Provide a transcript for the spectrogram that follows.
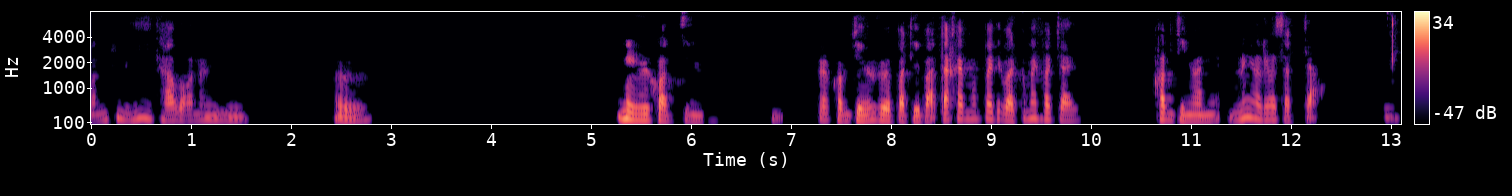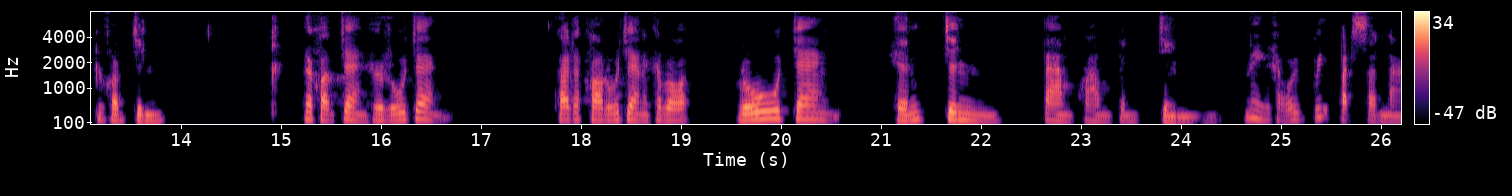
มันไม่มีท้าวรนั้นไม่มีเออนี่คือความจริงแล้วความจริงก็คือปฏิบัติ ถ้าใครมันปฏิบัติก็ไม่เข้าใจ ความจริงอันนี้นี่เรียกว่าสัจจะคือความจริงและความแจ้งคือรู้แจ้ง ถ้าถ้าคอรู้แจ้งนะเขาบอกว่า รู้แจ้ง เห็นจริงตามความเป็นจริง นี่คือคำว่าวิปัสสนา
